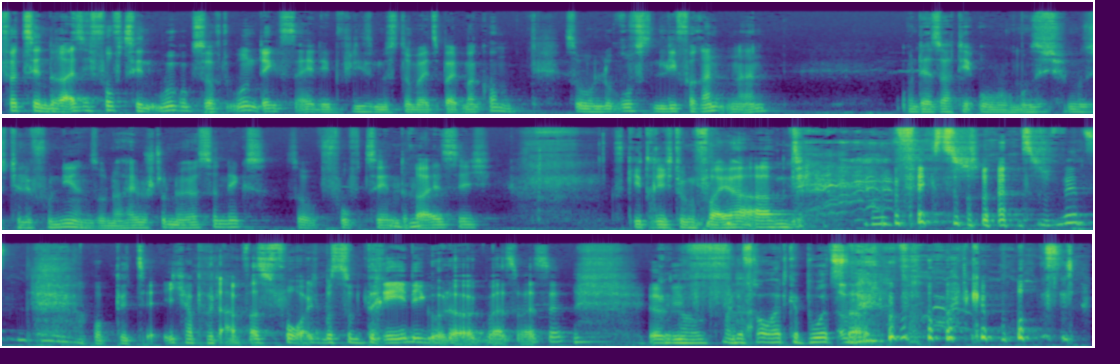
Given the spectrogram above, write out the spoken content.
14.30, 15 Uhr, guckst du auf die Uhr und denkst, ey, die Fliesen müssten aber jetzt bald mal kommen. So, und du rufst einen Lieferanten an und der sagt dir, oh, muss ich, muss ich telefonieren? So eine halbe Stunde hörst du nix. So 15.30 es geht Richtung Feierabend. Fängst du schon an zu schwitzen. Oh bitte, ich habe heute Abend was vor. Ich muss zum Training oder irgendwas, weißt du? Irgendwie Genau, meine Frau hat Geburtstag. meine Frau hat Geburtstag.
